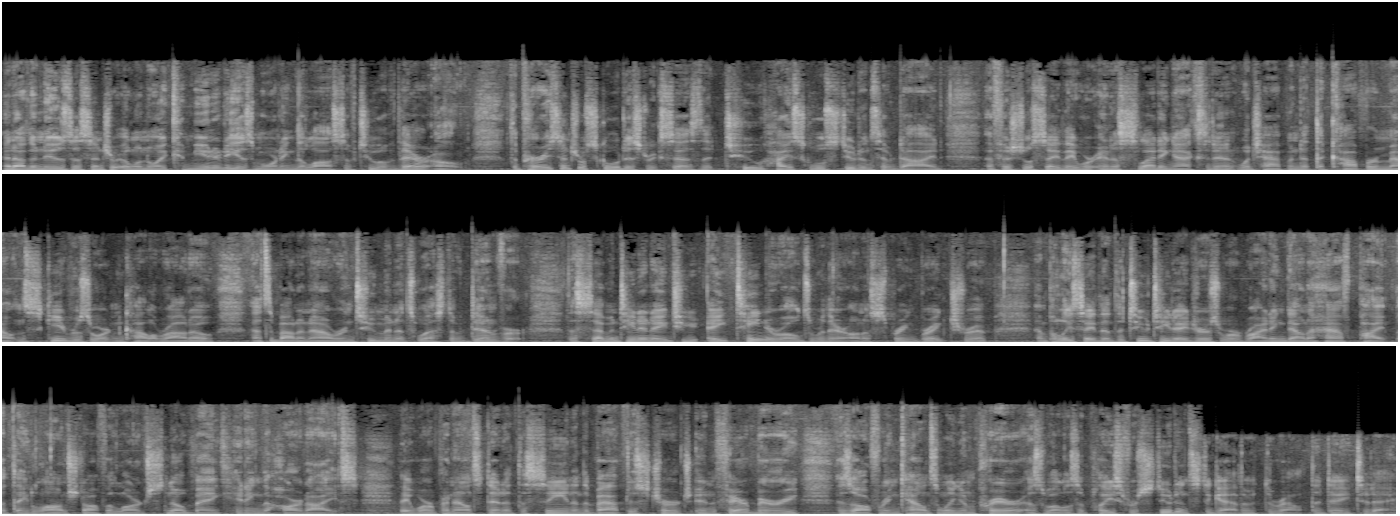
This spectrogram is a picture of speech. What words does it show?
In other news, the Central Illinois community is mourning the loss of two of their own. The Prairie Central School District says that two high school students have died. Officials say they were in a sledding accident which happened at the Copper Mountain Ski Resort in Colorado. That's about an hour and two minutes west of Denver. The 17 and 18 year olds were there on a spring break trip, and police say that the two teenagers were riding down a half pipe, but they launched off a large snowbank hitting the hard ice. They were pronounced dead at the scene, and the Baptist Church in Fairbury is offering counseling and prayer as well as a place for students to gather throughout the day today.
